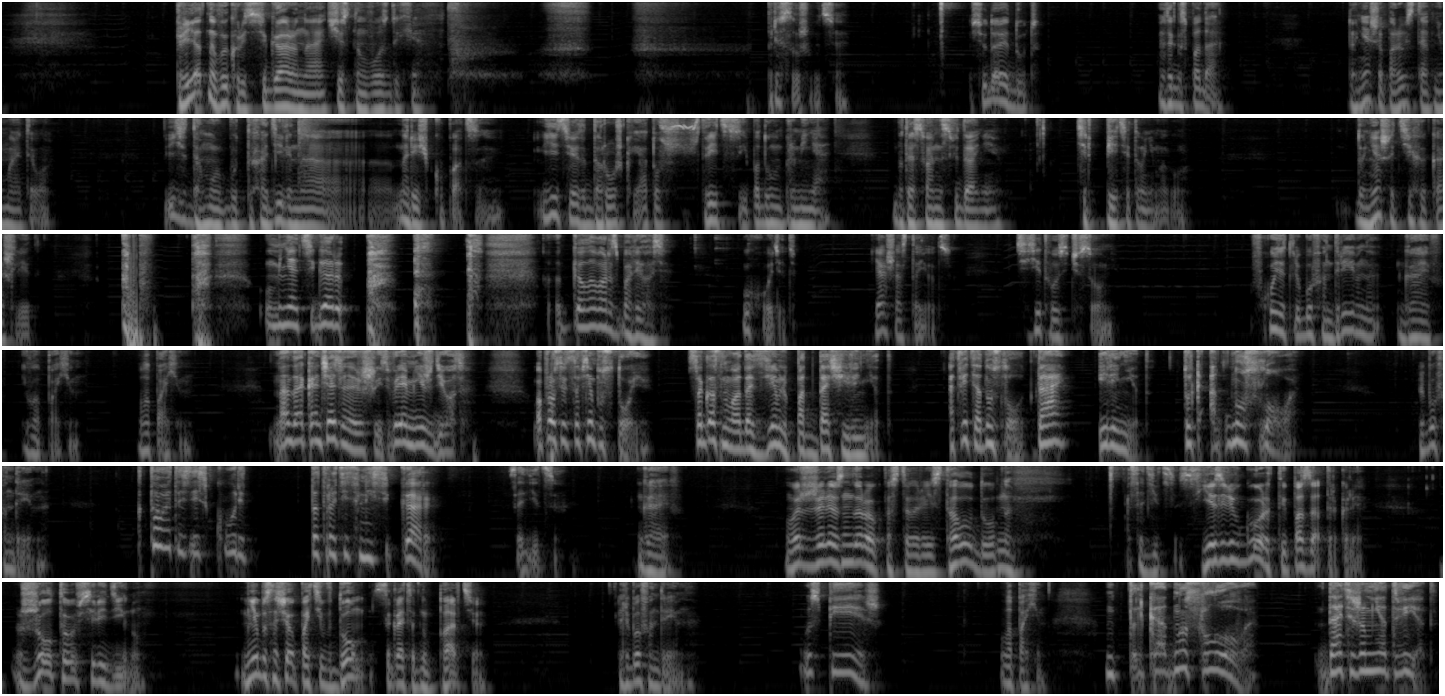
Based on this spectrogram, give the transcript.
Приятно выкурить сигару на чистом воздухе. Прислушивается. Сюда идут. Это господа. Дуняша порывисто обнимает его. Идите домой, будто ходили на, на речку купаться. Идите этой дорожкой, а то встретиться и подумать про меня. Будто я с вами на свидании. Терпеть этого не могу. Дуняша тихо кашляет. У меня от сигары голова разболелась. Уходит. Яша остается. Сидит возле часовни. Входят Любовь Андреевна, Гаев и Лопахин. Лопахин. Надо окончательно решить, время не ждет. Вопрос ведь совсем пустой. Согласны вы отдать землю под дачей или нет? Ответьте одно слово, да или нет. Только одно слово. Любовь Андреевна. Кто это здесь курит отвратительные сигары. Садится. Гаев. Вот железную дорогу поставили, и стало удобно. Садится. Съездили в город и позавтракали. Желтого в середину. Мне бы сначала пойти в дом, сыграть одну партию. Любовь Андреевна. Успеешь. Лопахин. Ну, только одно слово. Дайте же мне ответ.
